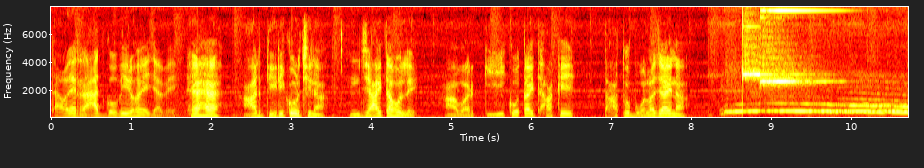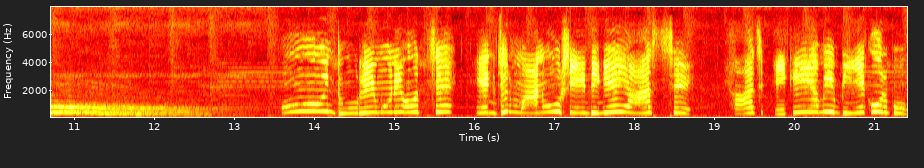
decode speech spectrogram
তাহলে রাত গভীর হয়ে যাবে। হ্যাঁ হ্যাঁ আর দেরি করছি না, যাই তাহলে। আবার কি কোথায় থাকে, তা তো বলা যায় না। ওই দূরে মনে হচ্ছে একজন মানুষ এদিকেই আসছে। আজ একেই আমি বিয়ে করব।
